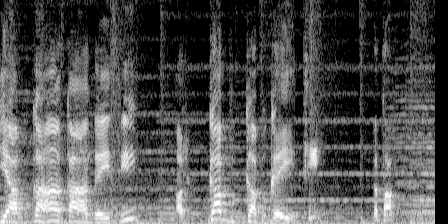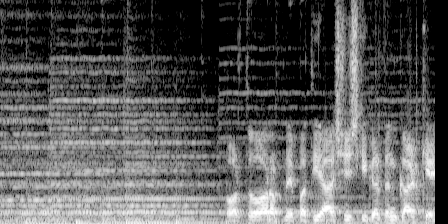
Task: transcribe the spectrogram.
कि आप कहाँ कहाँ गई थी और कब कब गई थी? बताओ। और तो और अपने पति आशीष की गर्दन काट के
